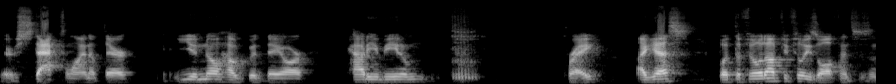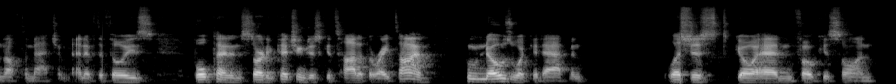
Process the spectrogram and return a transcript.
they're stacked lineup there. You know how good they are. How do you beat them? Pray, I guess. But the Philadelphia Phillies offense is enough to match them. And if the Phillies bullpen and starting pitching just gets hot at the right time, who knows what could happen? Let's just go ahead and focus on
